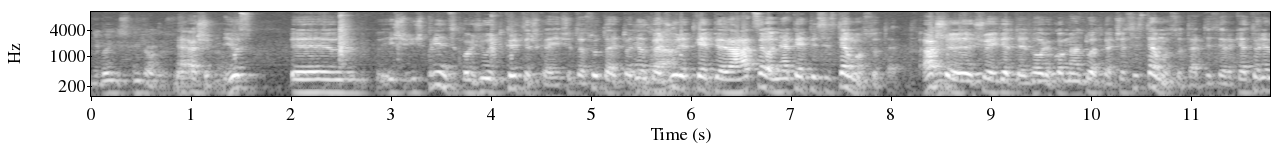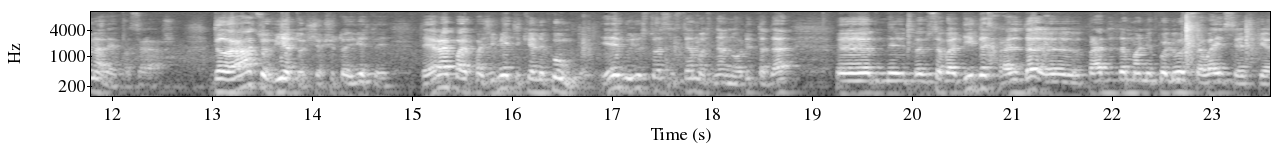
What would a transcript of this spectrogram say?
Jį baigis 15. Ne, aš, jūs e, iš, iš principo žiūrit kritiškai šitą sutartį, todėl kad Ne. žiūrit kaip į raciją, o ne kaip į sistemos sutartį. Aš e, šioje vietoje noriu komentuoti, kad čia sistemos sutartis yra keturi merai pasirašo. Dėl racio vietos čia šitoje vietoje, tai yra pa- pažymėti keli punktai. Jeigu jūs tos sistemos nenorit, tada savivaldybės pradeda, pradeda manipuliuoti savais, reiškia,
